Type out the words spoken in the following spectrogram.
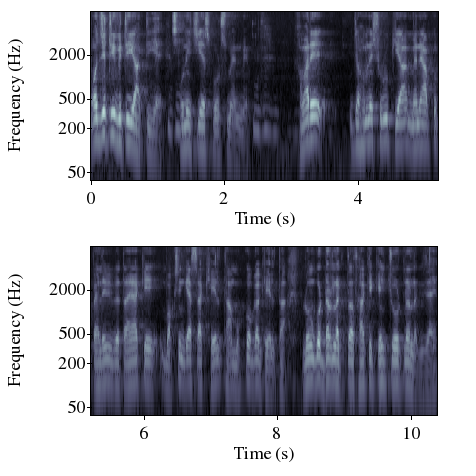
पॉजिटिविटी आती है होनी चाहिए स्पोर्ट्समैन में। हमारे जब हमने शुरू किया मैंने आपको पहले भी बताया कि बॉक्सिंग ऐसा खेल था मुक्कों का खेल था। लोगों को डर लगता था कि कहीं चोट ना लग जाए।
